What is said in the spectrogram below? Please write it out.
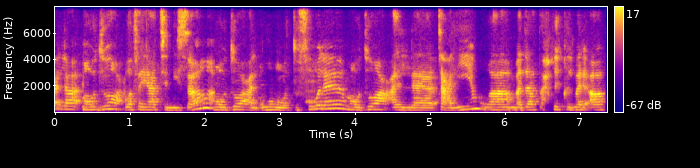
هلا موضوع وفيات النساء، موضوع الأمومة والطفولة، موضوع التعليم ومدى تحقيق المرأة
